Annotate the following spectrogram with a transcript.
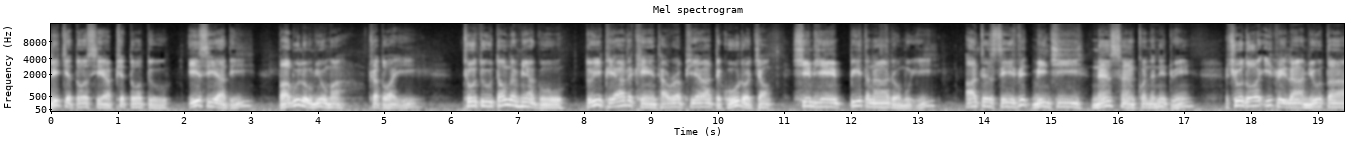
လက်ကျက်သောဆရာဖြစ်တော်သူအေးစရာသည်ဘာဘူးလုံမြို့မှထွက်သွား၏ထိုသူတောင်းသမျှကိုသူ၏ဖျားသခင်သာရဖျားတကူတော်ကြောင့်ရှင်ဘရင်ပေးသနာတော်မူ၏အာတဇေရစ်မင်းကြီးနန်းဆန်ခုနှစ်နှစ်တွင် အချို့သောဣဒရေလအမျိုးသား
